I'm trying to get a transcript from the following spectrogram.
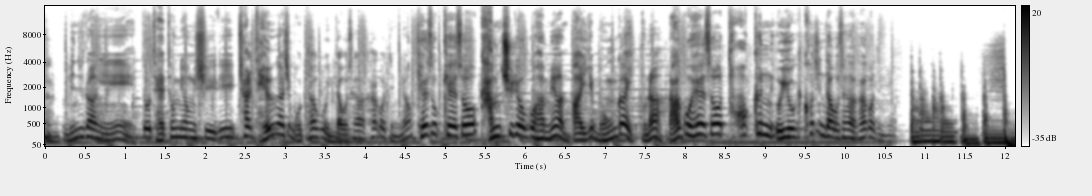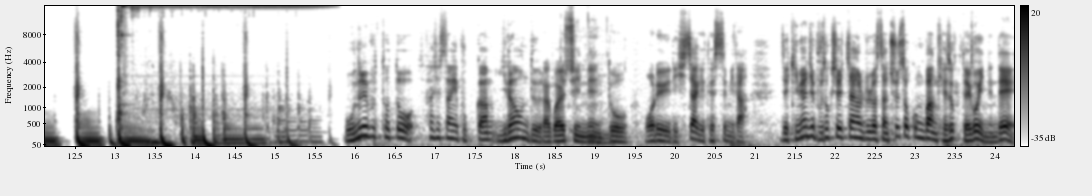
민주당이 또 대통령실이 잘 대응하지 못하고 있다고 생각하거든요. 계속해서 감추려고 하면 아 이게 뭔가 있구나 라고 해서 더 큰 의혹이 커진다고 생각하거든요. 오늘부터 또 사실상의 국감 2라운드라고 할 수 있는 또 월요일이 시작이 됐습니다. 이제 김현지 부속실장을 둘러싼 출석 공방 계속되고 있는데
